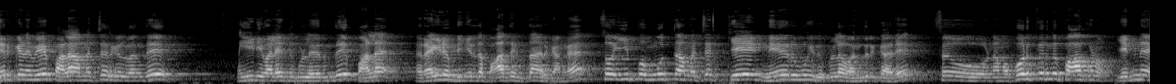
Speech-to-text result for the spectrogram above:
ஏற்கனவே பல அமைச்சர்கள் வந்து இடி வலயத்துக்குள்ளே இருந்து பல ரைடு அப்படிங்கிறத பார்த்துட்டு தான் இருக்காங்க. ஸோ இப்போ மூத்த அமைச்சர் கே. நேருவும் இதுக்குள்ளே வந்திருக்காரு. ஸோ நம்ம பொறுத்திருந்து பார்க்கணும் என்ன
